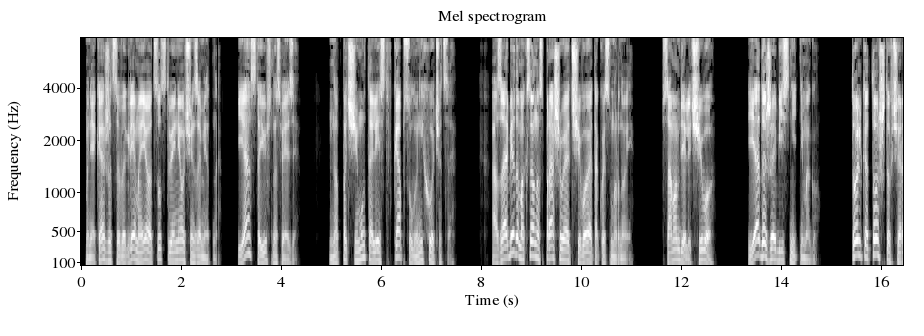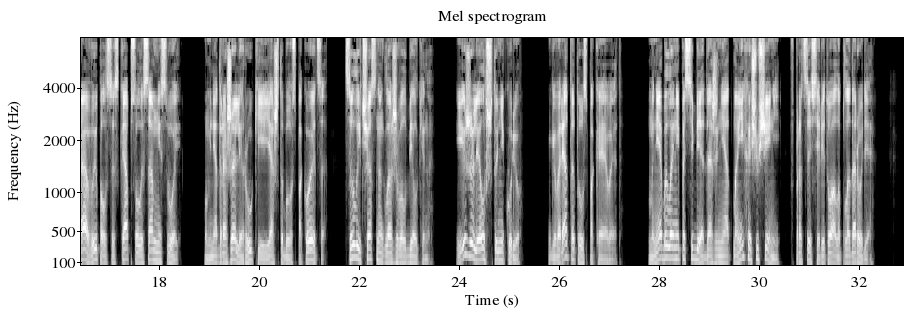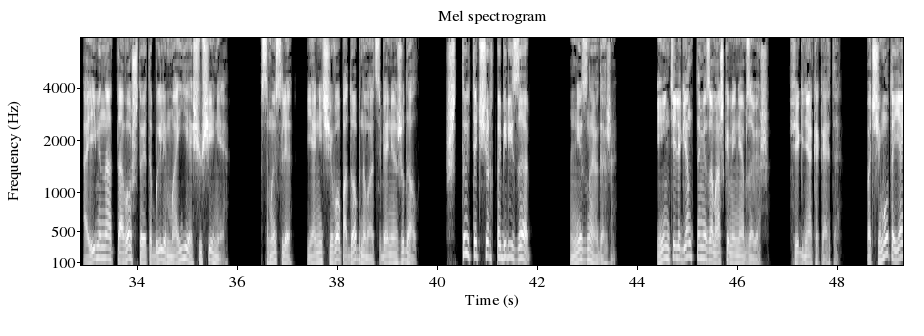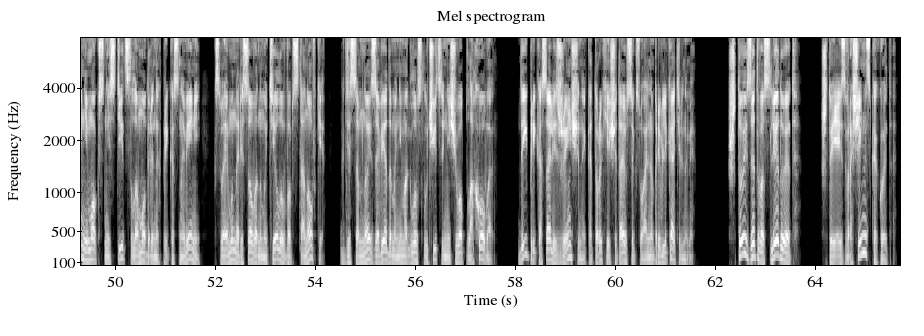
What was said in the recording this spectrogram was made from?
Мне кажется, в игре мое отсутствие не очень заметно. Я остаюсь на связи. Но почему-то лезть в капсулу не хочется. А за обедом Оксана спрашивает, чего я такой смурной. В самом деле, чего? Я даже объяснить не могу. Только то, что вчера выполз из капсулы сам не свой. У меня дрожали руки, и я, чтобы успокоиться, целый час наглаживал Белкина. И жалел, что не курю. Говорят, это успокаивает. Мне было не по себе, даже не от моих ощущений в процессе ритуала плодородия, а именно от того, что это были мои ощущения. В смысле, я ничего подобного от себя не ожидал. Что это, черт побери, за... Не знаю даже. И интеллигентными замашками не обзовешь. Фигня какая-то. Почему-то я не мог снести целомудренных прикосновений к своему нарисованному телу в обстановке, где со мной заведомо не могло случиться ничего плохого, да и прикасались женщины, которых я считаю сексуально привлекательными. Что из этого следует? Что я извращенец какой-то?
